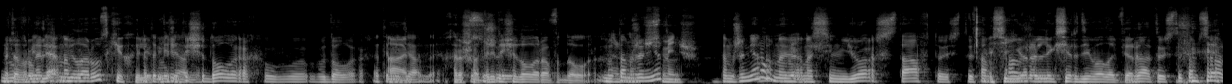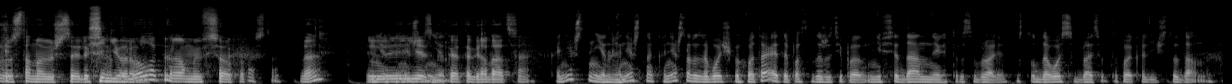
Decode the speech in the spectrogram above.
Это ну, в рублях наверное, белорусских или... это медиана. 3000 долларов в, в долларах. Это А, медианная. Хорошо, Слушай, 3000 долларов в долларах. Ну, там же нет, меньше. там же нету, Ну, наверное, сеньор, став, то есть ты там Сеньор эликсир девелопер. Да, то есть ты там сразу же становишься эликсир Сеньором. девелопером и все просто, да? Или Нет, конечно, есть нет. какая-то градация? Конечно, нет. Блин. Конечно, конечно, разработчиков хватает, и просто даже, типа, не все данные, которые собрали. Просто удалось собрать вот такое количество данных.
